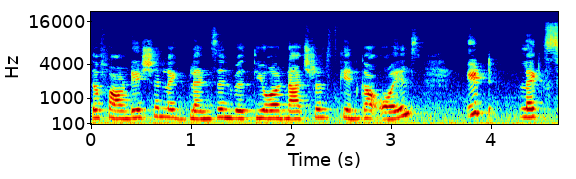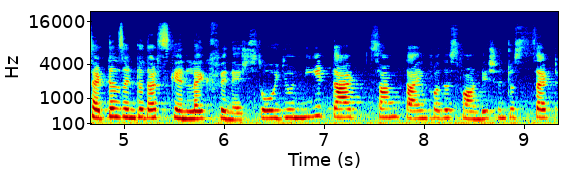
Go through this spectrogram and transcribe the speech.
the foundation like blends in with your natural skin ka oils it like settles into that skin like finish so you need that some time for this foundation to set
